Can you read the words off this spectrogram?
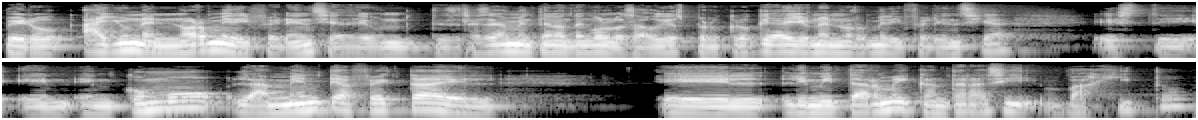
pero hay una enorme diferencia. desgraciadamente no tengo los audios, pero creo que hay una enorme diferencia este, en, en cómo la mente afecta el el limitarme y cantar así bajito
